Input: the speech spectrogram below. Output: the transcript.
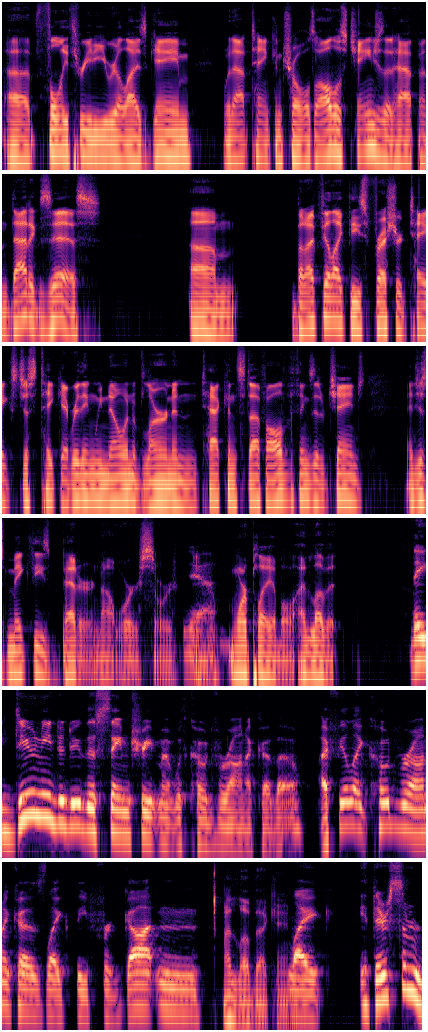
uh, fully 3D realized game without tank controls, all those changes that happen that exists. Um, but I feel like these fresher takes just take everything we know and have learned and tech and stuff, all the things that have changed, and just make these better, not worse, or you Yeah. know, more playable. I love it. They do need to do this same treatment with Code Veronica, though. I feel like Code Veronica is like the forgotten, I love that game. like, there's some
